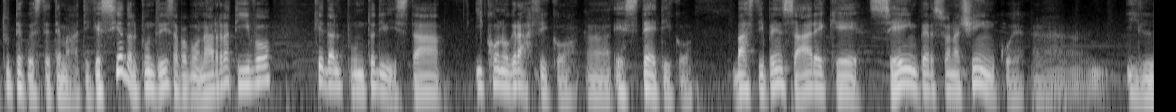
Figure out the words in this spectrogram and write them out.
tutte queste tematiche, sia dal punto di vista proprio narrativo che dal punto di vista iconografico, eh, estetico. Basti pensare che se in Persona 5 eh, il,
